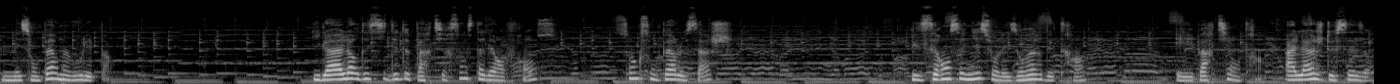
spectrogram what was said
mais son père ne voulait pas. Il a alors décidé de partir s'installer en France, sans que son père le sache. Il s'est renseigné sur les horaires des trains et est parti en train, à l'âge de 16 ans.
